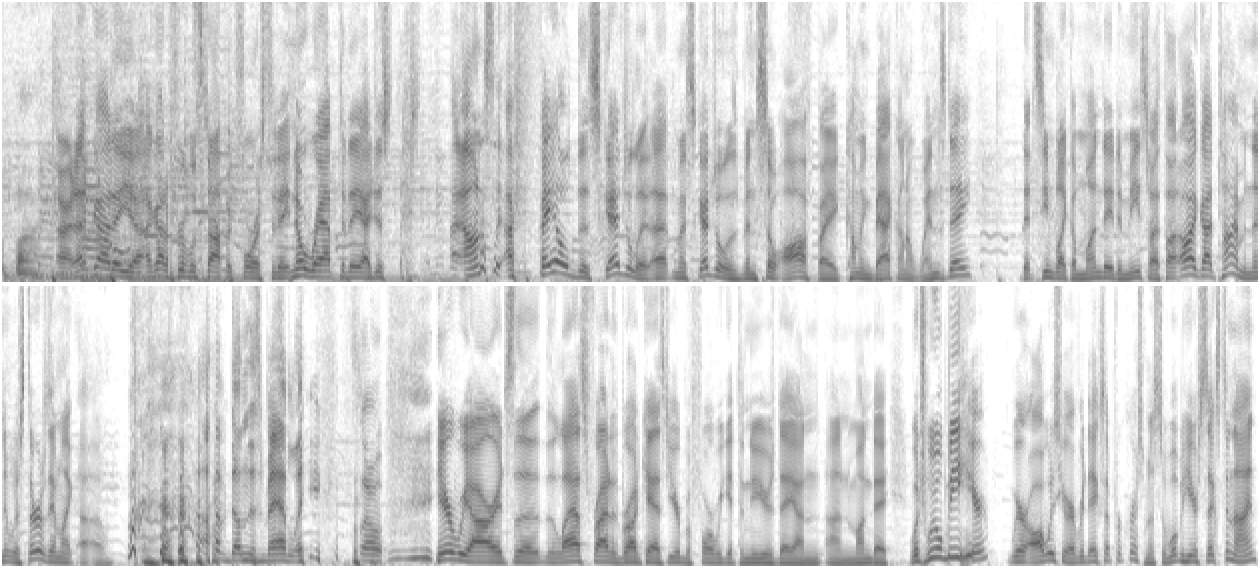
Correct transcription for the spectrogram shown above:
Goodbye. All right, I've got a uh, I got a frivolous topic for us today. No rap today. I just I, honestly I failed to schedule it. Uh, my schedule has been so off by coming back on a Wednesday that seemed like a Monday to me. So I thought, oh, I got time, and then it was Thursday. I'm like, uh oh, I've done this badly. so here we are. It's the the last Friday of the broadcast year before we get to New Year's Day on on Monday, which we will be here. We're always here every day except for Christmas. So we'll be here six to nine,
